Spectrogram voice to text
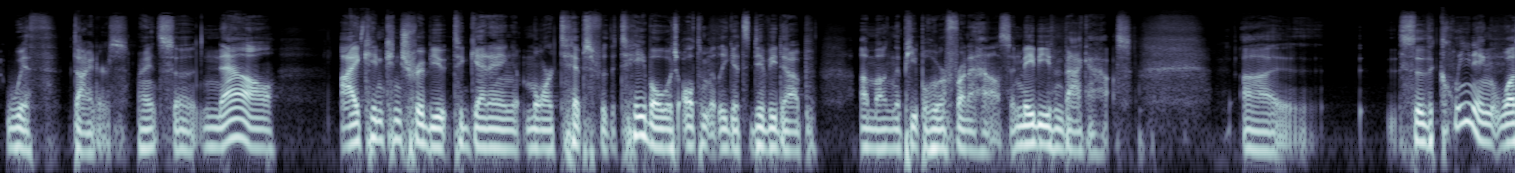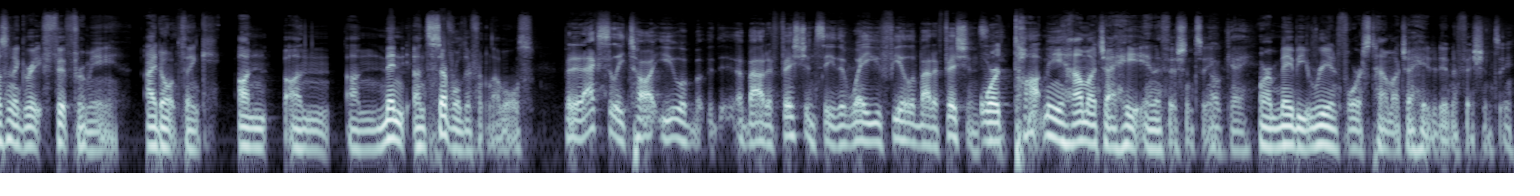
with diners, right? So now I can contribute to getting more tips for the table, which ultimately gets divvied up among the people who are front of house and maybe even back of house. Uh, so the cleaning wasn't a great fit for me. I don't think on on on many on several different levels. But it actually taught you ab- about efficiency, the way you feel about efficiency. Or taught me how much I hate inefficiency. Okay. Or maybe reinforced how much I hated inefficiency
